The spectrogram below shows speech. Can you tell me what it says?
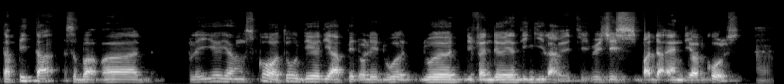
tapi tak sebab uh, player yang score tu dia diapit oleh dua dua defender yang tinggi lah which is Badak and Dion Coles. Ah.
